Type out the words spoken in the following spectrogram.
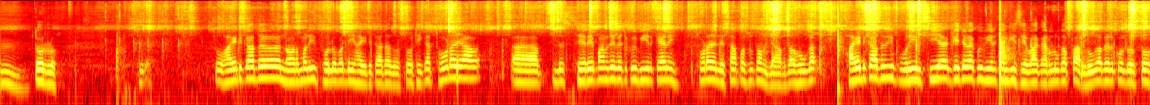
ਹੂੰ। ਤੁਰ ਲਓ। ਠੀਕ ਹੈ ਸੋ ਹਾਈਟ ਕਦ ਨਾਰਮਲੀ ਫੁੱਲ ਵੱਡੀ ਹਾਈਟ ਕਦ ਆ ਦੋਸਤੋ ਠੀਕ ਆ? ਥੋੜਾ ਜਿਹਾ ਸੇਰੇਪਣ ਦੇ ਵਿੱਚ ਕੋਈ ਵੀਰ ਕਹਿ ਲੇ ਥੋੜਾ ਜਿਹਾ ਲਿੱਸਾ ਪਸ਼ੂ ਤੁਹਾਨੂੰ ਜਾਪਦਾ ਹੋਊਗਾ। ਹਾਈਟ ਕਦ ਦੀ ਪੂਰੀ ਉੱਚੀ ਆ ਅੱਗੇ ਜਿਹੜਾ ਕੋਈ ਵੀਰ ਚੰਗੀ ਸੇਵਾ ਕਰ ਲੂਗਾ ਭਰ ਲੂਗਾ ਬਿਲਕੁਲ ਦੋਸਤੋ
